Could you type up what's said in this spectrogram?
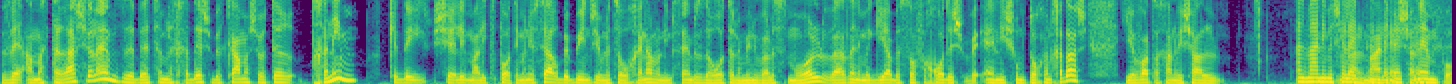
והמטרה שלהם זה בעצם לחדש בכמה שיותר תכנים. כדי שיהיה לי מה לצפות. אם אני עושה הרבה בינג'ים לצורך העניין ואני מסיים סדרות על ימין ועל שמאל, ואז אני מגיע בסוף החודש ואין לי שום תוכן חדש, יבוא הצרכן וישאל על מה אני משלם על כאן מה אני בעצם. משלם פה.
